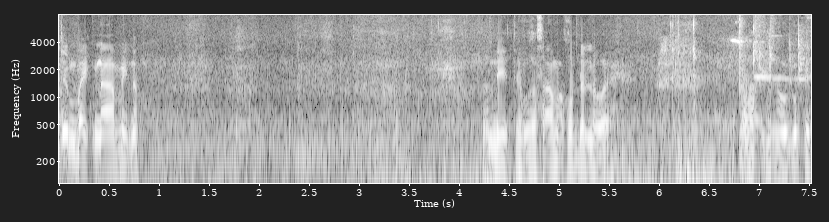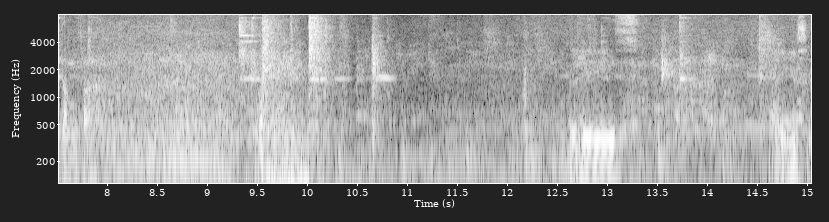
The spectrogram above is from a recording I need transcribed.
Ito yung bike namin, no. Nandito yung kasama ko dalawa eh. Ah, ginugupitan pa. Is, ay, si,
